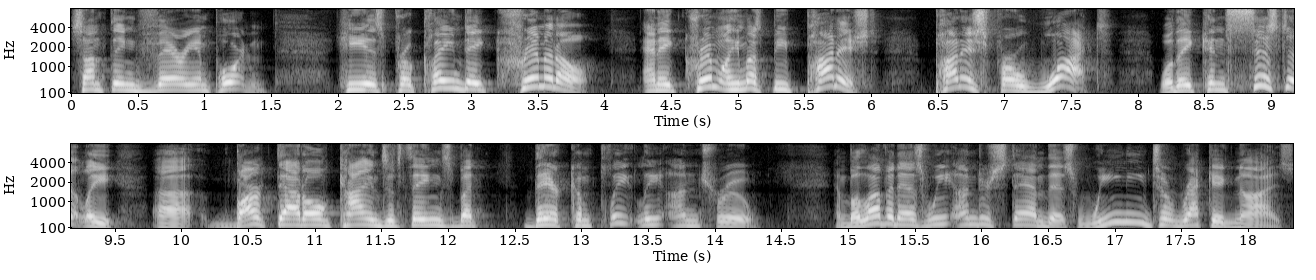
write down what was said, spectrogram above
something very important. He is proclaimed a criminal, and a criminal, he must be punished. Punished for what? Well, they consistently uh, barked out all kinds of things, but they're completely untrue. And beloved, as we understand this, we need to recognize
